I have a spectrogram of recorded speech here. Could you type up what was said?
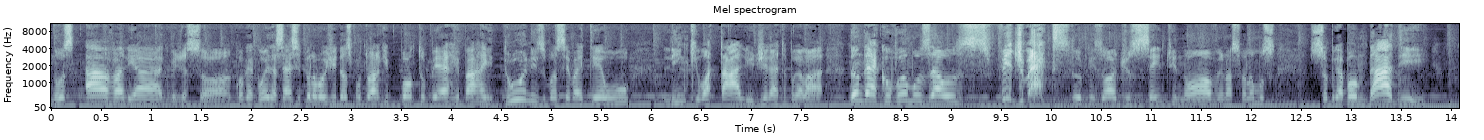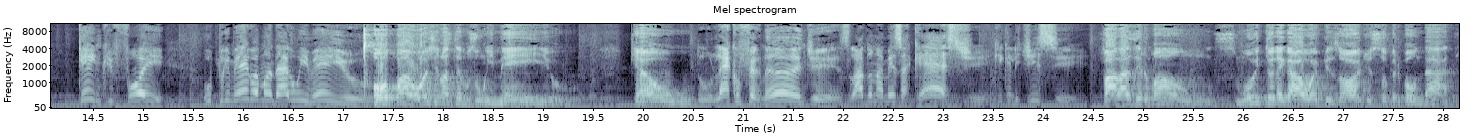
nos avaliar. Veja só, qualquer coisa, acesse pelo amor de Deus.org.br barra iTunes, você vai ter o link, o atalho direto para lá. Dandeco, vamos aos feedbacks do episódio 109. Nós falamos sobre a bondade. Quem que foi o primeiro a mandar um e-mail? Opa, hoje nós temos um e-mail que é o Do Leco Fernandes, lá do Na Mesa Cast. O que, que ele disse? Fala irmãos, muito legal o episódio sobre bondade.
